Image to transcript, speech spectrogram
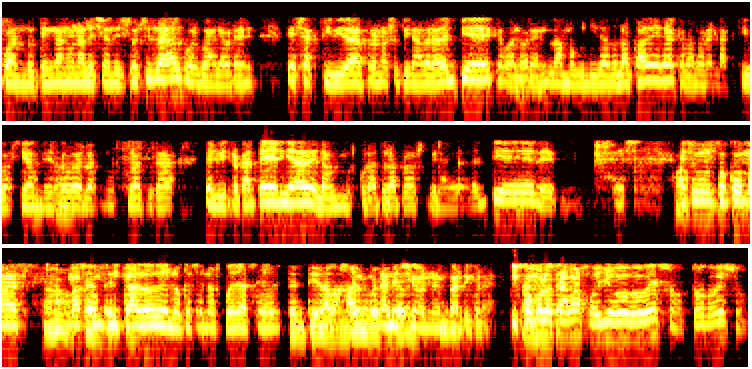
cuando tengan una lesión discursal, pues valoren esa actividad pronosupinadora del pie, que valoren la movilidad de la cadera, que valoren la activación de toda la musculatura pelvitrocanteria, de la musculatura pronosupinadora del pie, de, es, es un poco más, más complicado de lo que se nos puede hacer trabajar una lesión en particular. ¿Y cómo lo trabajo yo eso, todo eso?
